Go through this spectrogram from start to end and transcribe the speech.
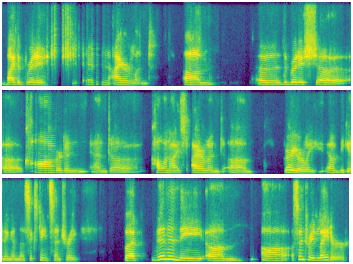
by the British in Ireland. Um, uh, the British uh, uh, conquered and, and uh, colonized Ireland um, very early, uh, beginning in the 16th century. But then, in the um, uh, a century later,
